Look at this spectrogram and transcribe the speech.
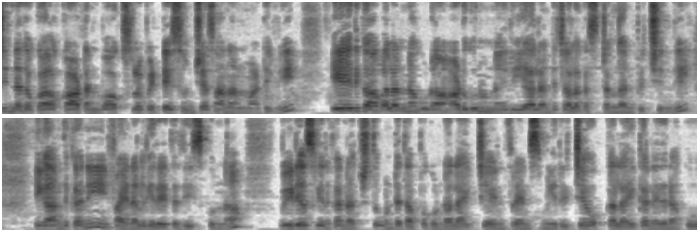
చిన్నది ఒక కాటన్ బాక్స్‌లో పెట్టేసి ఉంచేసాను అనమాట ఇవి. ఏది కావాలన్నా కూడా అడుగునున్నయి తీయాలంటే చాలా కష్టంగా అనిపించింది ఇక అందుకని ఫైనల్‌గా ఇదైతే తీసుకున్నా. వీడియోస్ కనుక నచ్చుతూ ఉంటే తప్పకుండా లైక్ చేయండి ఫ్రెండ్స్. మీరిచ్చే ఒక్క లైక్ అనేది నాకు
